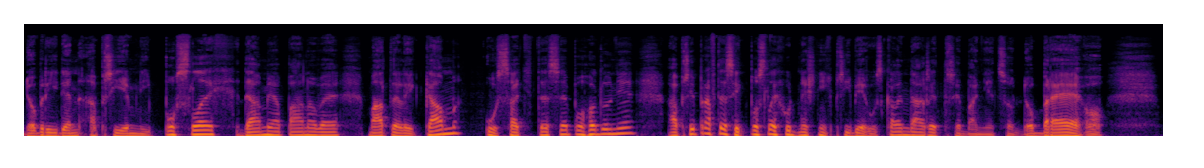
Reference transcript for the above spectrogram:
Dobrý den a příjemný poslech, dámy a pánové. Máte-li kam, usaďte se pohodlně a připravte si k poslechu dnešních příběhů z kalendáře třeba něco dobrého.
